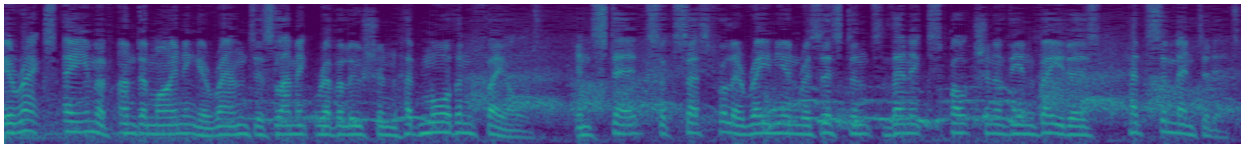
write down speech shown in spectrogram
Iraq's aim of undermining Iran's Islamic Revolution had more than failed. Instead, successful Iranian resistance, then expulsion of the invaders, had cemented it.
